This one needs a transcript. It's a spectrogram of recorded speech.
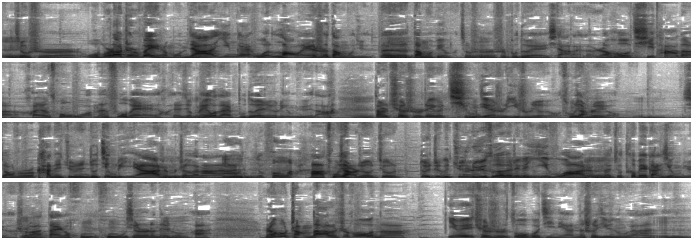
嗯就是我不知道这是为什么。我们家应该我姥爷是当过军，呃，嗯当过兵，就是嗯是部队下来的。然后其他的好像从我们父辈好像就没有在部队这个领域的啊。嗯但是确实这个情节是一直就有，从小就有。嗯，小时候看那军人就敬礼呀、什么嗯这个那的哎呦，啊。你就疯了。啊，从小就就对这个军绿色的这个衣服啊什么的嗯就特别感兴趣，是吧？嗯带个红红五星儿的那种嗯，哎。然后长大了之后呢，因为确实做过几年的射击运动员，嗯，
